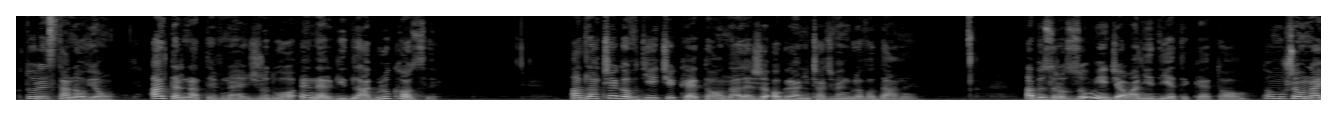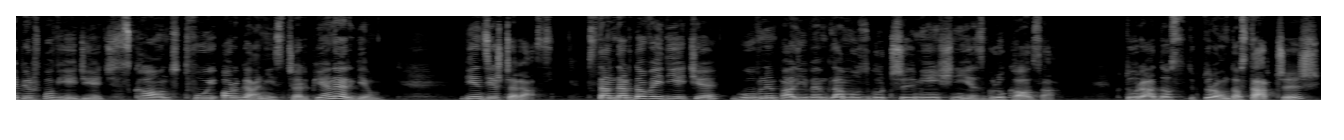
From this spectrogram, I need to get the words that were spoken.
które stanowią alternatywne źródło energii dla glukozy. A dlaczego w diecie keto należy ograniczać węglowodany? Aby zrozumieć działanie diety keto, to muszę najpierw powiedzieć, skąd Twój organizm czerpie energię. Więc jeszcze raz. W standardowej diecie głównym paliwem dla mózgu czy mięśni jest glukoza, która dos którą dostarczysz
